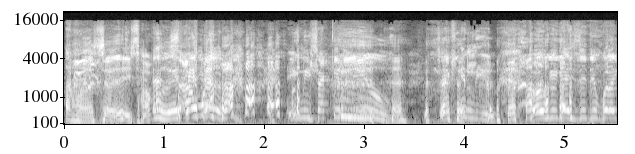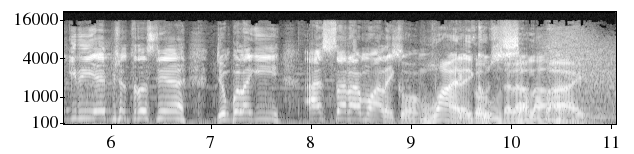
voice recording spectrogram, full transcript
Ah, saya- eh, sama eh. Sama Ini Syakir Liu Syakir Liu Okey guys Kita jumpa lagi di episod terusnya Jumpa lagi Assalamualaikum Waalaikumsalam. Bye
